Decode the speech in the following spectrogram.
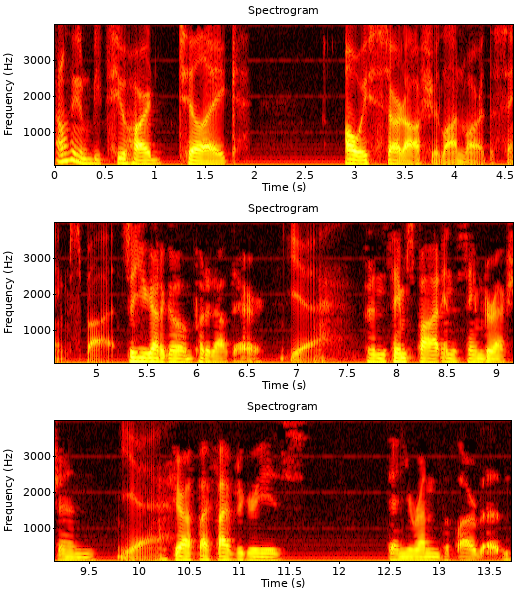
I don't think it'd be too hard to like always start off your lawnmower at the same spot. So you got to go and put it out there, Yeah. put it in the same spot in the same direction. Yeah. If you're off by five degrees, then you run into the flower bed.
